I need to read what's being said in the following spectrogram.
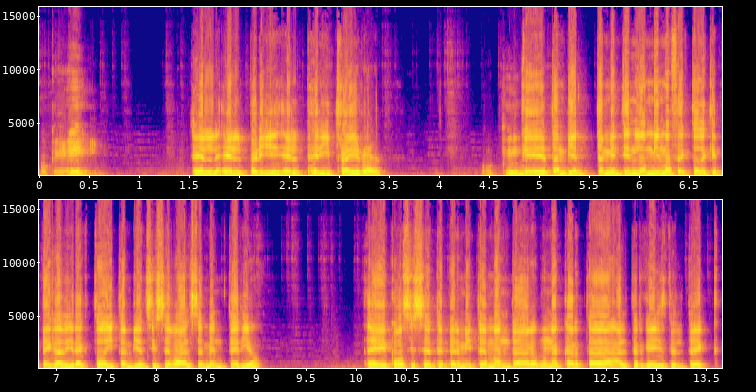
Ok. el, el, peri, el Peritrator, Que también, también tiene lo mismo efecto de que pega directo y también si se va al cementerio, eh, como si se te permite mandar una carta Alter Gaze del deck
